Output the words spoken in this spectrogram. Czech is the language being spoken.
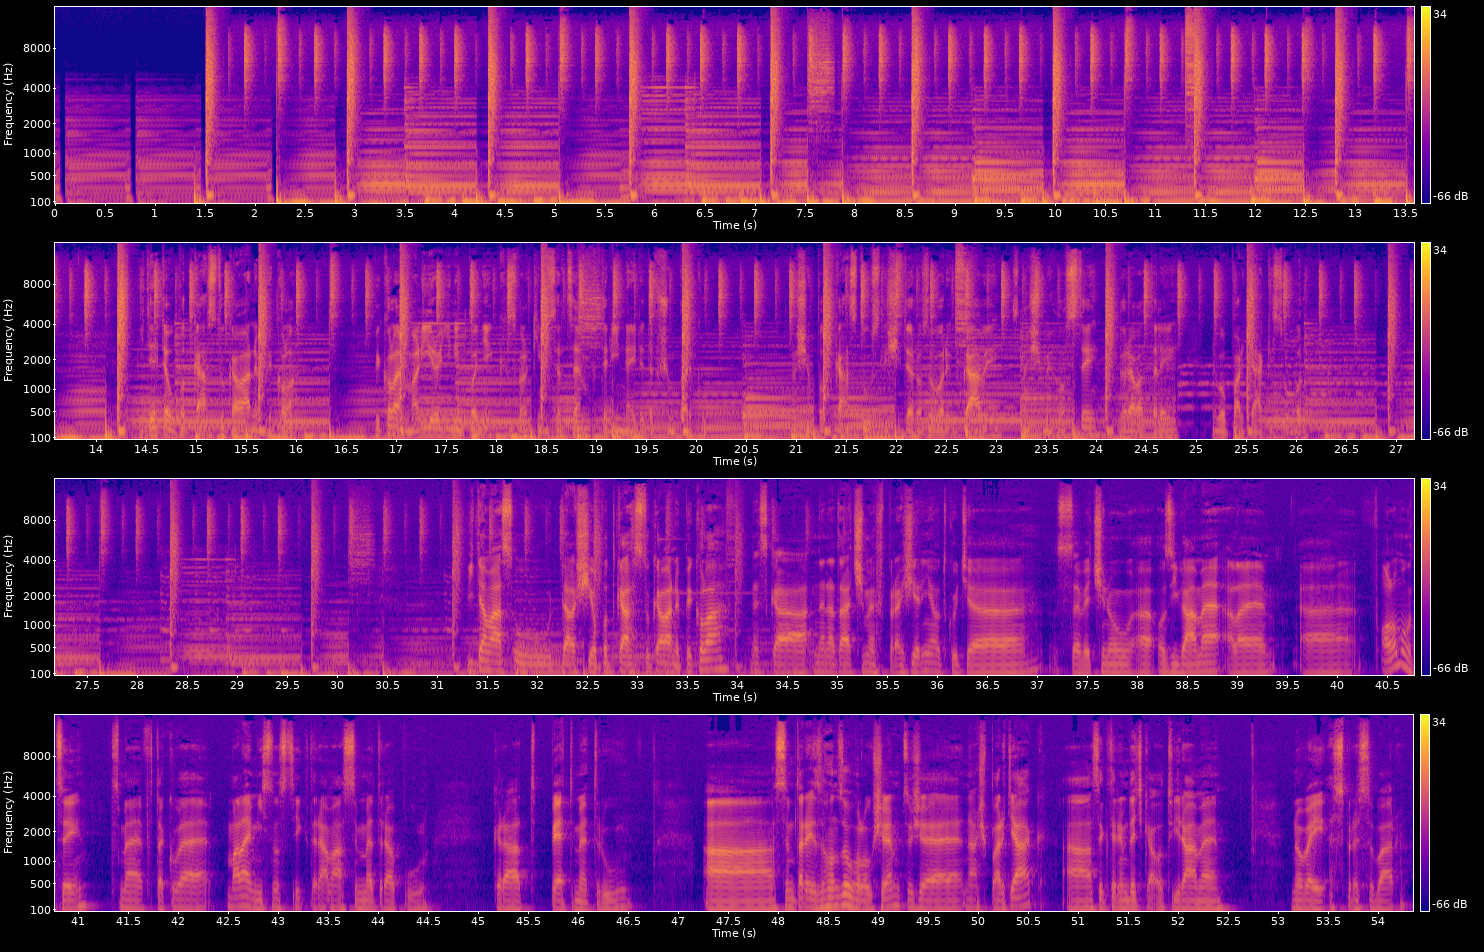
Vítejte u podcastu Kavárny Pikola. Pikola je malý rodinný podnik s velkým srdcem, který najdete v Šumperku. V našem podcastu slyšíte rozhovory u kávy s našimi hosty, dodavateli nebo parťáky z Vítám vás u dalšího podcastu Kavárny Pikola. Dneska nenatáčíme v Pražírně, odkud eh, se většinou eh, ozýváme, ale eh, v Olomouci jsme v takové malé místnosti, která má asi metr a půl krát pět metrů. A jsem tady s Honzou Holoušem, což je náš parťák, a se kterým teďka otvíráme nový espresso bar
